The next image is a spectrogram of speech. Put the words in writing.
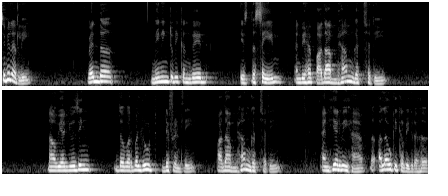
Similarly, when the meaning to be conveyed is the same and we have padabhyam gachati, now we are using the verbal root differently, padabhyam gachati, and here we have the alaukika vigraha,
